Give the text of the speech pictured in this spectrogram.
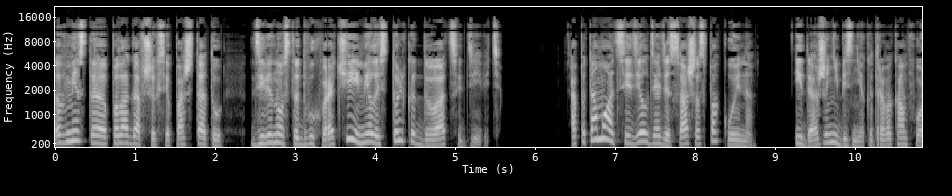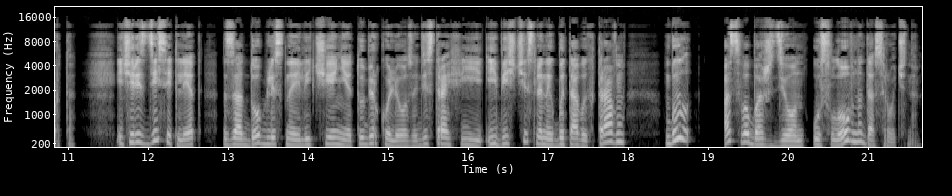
вместо полагавшихся по штату 92 врачей имелось только 29. А потому отсидел дядя Саша спокойно и даже не без некоторого комфорта. И через 10 лет за доблестное лечение туберкулеза, дистрофии и бесчисленных бытовых травм был освобожден условно-досрочно.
